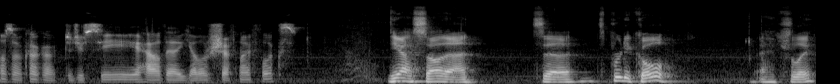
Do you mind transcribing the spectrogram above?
Also, Koko, did you see how the yellow chef knife looks? Yeah, I saw that. It's uh, it's pretty cool, actually.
